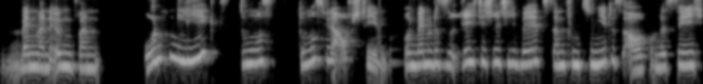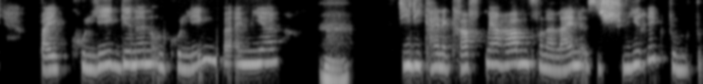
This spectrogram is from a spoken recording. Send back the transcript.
wenn man irgendwann unten liegt, du musst du musst wieder aufstehen. Und wenn du das richtig, richtig willst, dann funktioniert es auch. Und das sehe ich bei Kolleginnen und Kollegen bei mir, mhm. die, die keine Kraft mehr haben. Von alleine ist es schwierig. Du, du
